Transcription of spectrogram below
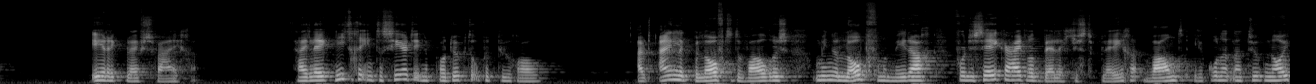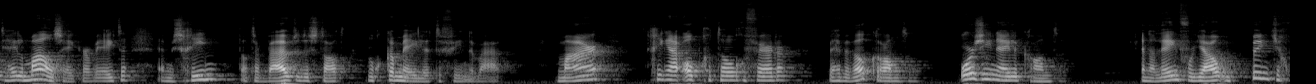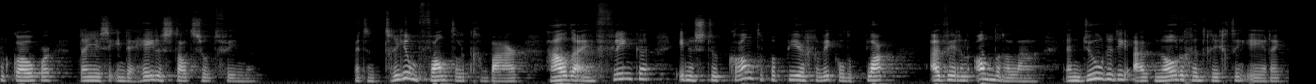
Erik bleef zwijgen. Hij leek niet geïnteresseerd in de producten op het bureau. Uiteindelijk beloofde de walrus om in de loop van de middag voor de zekerheid wat belletjes te plegen, want je kon het natuurlijk nooit helemaal zeker weten en misschien dat er buiten de stad nog kamelen te vinden waren. Maar, ging hij opgetogen verder, we hebben wel kranten, originele kranten. En alleen voor jou een puntje goedkoper dan je ze in de hele stad zult vinden. Met een triomfantelijk gebaar haalde hij een flinke, in een stuk krantenpapier gewikkelde plak uit weer een andere la en duwde die uitnodigend richting Erik.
